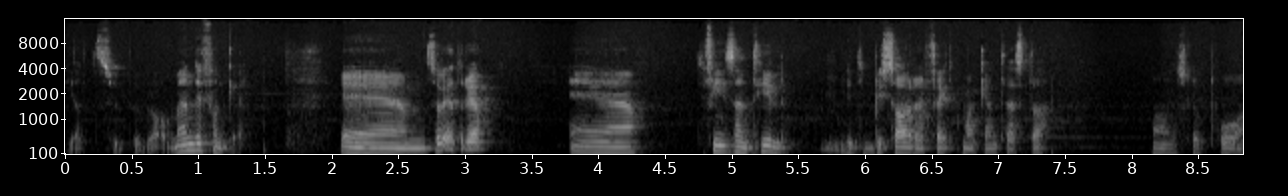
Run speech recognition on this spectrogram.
helt superbra, men det funkar. Eh, så vet du det. Eh, det finns en till lite bisarr effekt man kan testa. Om man slår på,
